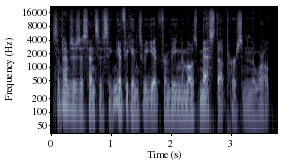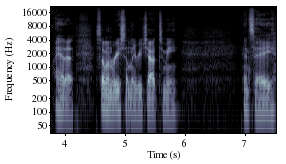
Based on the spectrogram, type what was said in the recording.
Sometimes there's a sense of significance we get from being the most messed up person in the world. I had a someone recently reach out to me and say,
